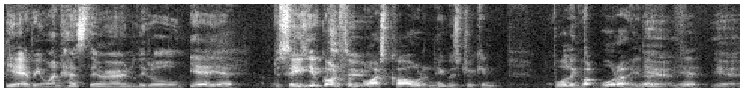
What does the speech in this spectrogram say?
yeah. Everyone has their own little. yeah, yeah. Just because you've gone from ice cold, and he was drinking boiling hot water. You know. Yeah. Yeah. Yeah,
